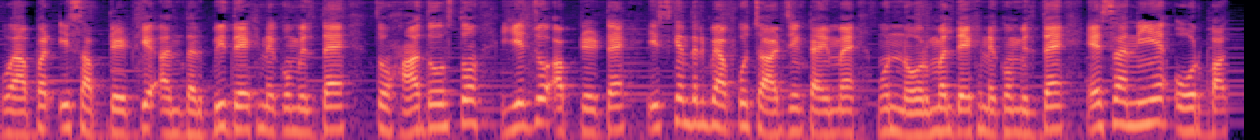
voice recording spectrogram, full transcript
वो यहाँ पर इस अपडेट के अंदर भी देखने को मिलता है। तो हाँ दोस्तों, ये जो अपडेट है, इसके अंदर भी आपको चार्जिंग टाइम है, वो नॉर्मल देखने को मिलता है। ऐसा नहीं है और बाकी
